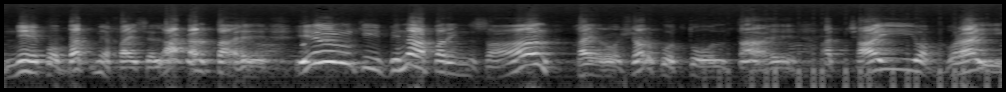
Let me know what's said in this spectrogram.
نیک و بد میں فیصلہ کرتا ہے۔ علم کی بنا پر انسان خیر و شر کو تولتا ہے، اچھائی اور برائی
